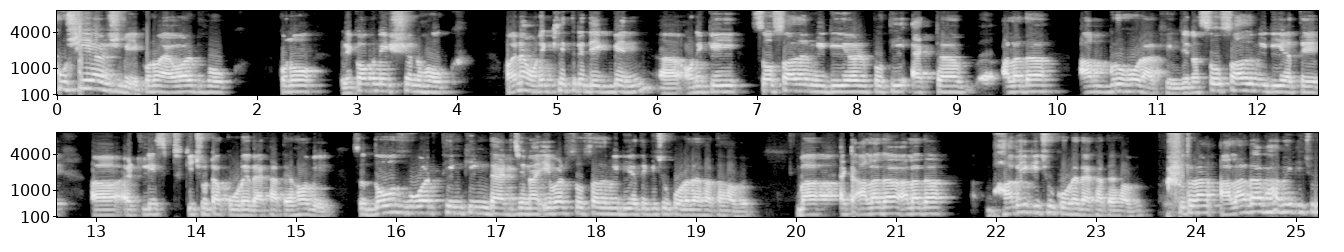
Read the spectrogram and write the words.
খুশি আসবে, কোনো অ্যাওয়ার্ড হোক, কোনো রেকগনিশন হোক, হয় না? অনেক ক্ষেত্রে দেখবেন অনেকেই সোশ্যাল মিডিয়ার প্রতি একটা, আলাদা আগ্রহ রাখেন যে না সোশ্যাল মিডিয়াতে লিস্ট কিছুটা করে দেখাতে হবে। So those who are thinking that যে না, এবার সোশ্যাল মিডিয়াতে কিছু করে দেখাতে হবে বা একটা আলাদা আলাদা ভাবে কিছু করে দেখাতে হবে। সুতরাং আলাদা ভাবে কিছু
